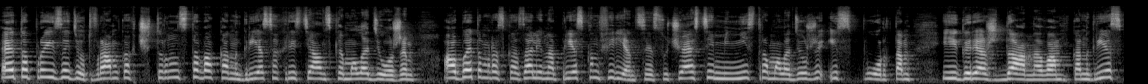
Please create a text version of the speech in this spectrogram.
Это произойдет в рамках 14-го Конгресса христианской молодежи. Об этом рассказали на пресс-конференции с участием министра молодежи и спорта Игоря Жданова. Конгресс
